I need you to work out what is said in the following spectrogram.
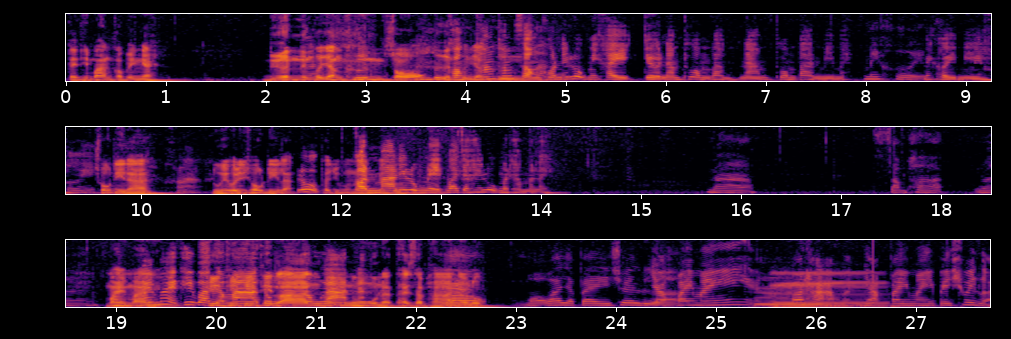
แต่ที่บ้านเขาเป็นไง เดือนหนึ่งก็ยังขึ้นสองเดือนของก็ยังทั้งขึ้ทั้น งสองคนนี่ลูกมีใครเจอน้ำท่วมบ้าง น้ำท่วมบ้านมีไหม ไม่เคยไม่เคยมี ไม่เคย โชคดีนะ ค่ะดูพี่คนนี้โชคดีแล้วลูก ถ้าอยู่เมืองก่อนมาไท่วนี่ลุงเนกว่าจะให้ลูกมาทำอะไร มาสัมภาษณ์มาไม่ไม่ไม่ไม่ที่ว่าที่จะที่มาที่ตรที่งลานตรงลานนู่น่ะ นน่ะใต้สะพานนะลูก หมอว่าจะไปช่วยเหลือออยากไปไหม อืม ก็ถามอยากไปไหมไปช่วยเหลือ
